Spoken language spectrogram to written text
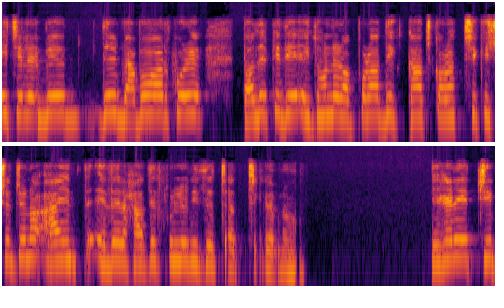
এই ছেলে মেয়েদের ব্যবহার করে তাদেরকে দিয়ে এই ধরনের অপরাধিক কাজ করাচ্ছে কিসের জন্য? আইন এদের হাতে তুলে নিতে চাচ্ছে কেন? এখানে চিফ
